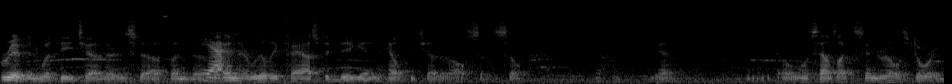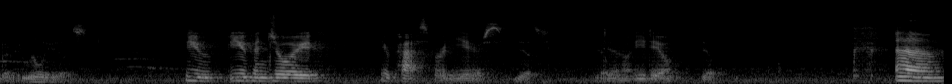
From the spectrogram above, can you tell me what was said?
ribbing with each other and stuff, and, uh, Yeah. and they're really fast to dig in and help each other also, so, uh, yeah. It sounds like the Cinderella story, but it really is, You've you've enjoyed your past forty years yes. Yep. doing what you do. Yep. Um,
